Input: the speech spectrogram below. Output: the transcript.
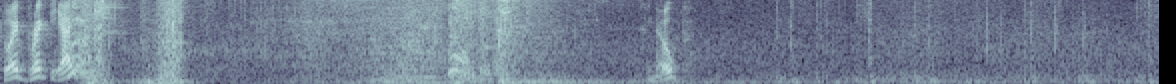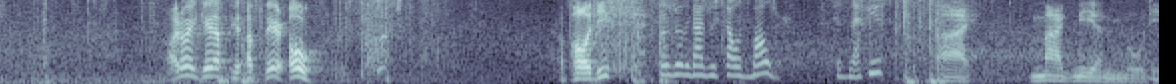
Do I break the ice? Nope. How do I get up up there? Oh. Apologies. Those were the guys we saw with Baldur. His nephews? Aye. Magni and Modi.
